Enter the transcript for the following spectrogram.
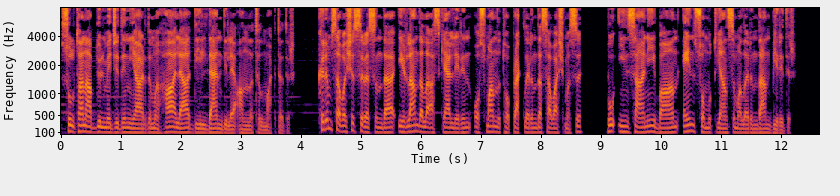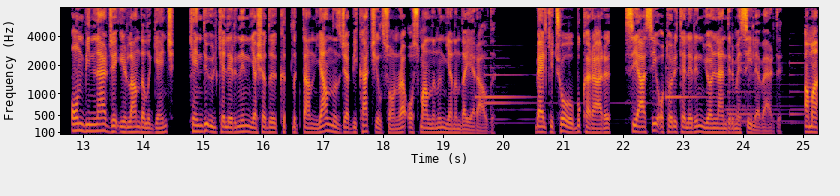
Sultan Abdülmecid'in yardımı hala dilden dile anlatılmaktadır. Kırım Savaşı sırasında İrlandalı askerlerin Osmanlı topraklarında savaşması, bu insani bağın en somut yansımalarından biridir. On binlerce İrlandalı genç, kendi ülkelerinin yaşadığı kıtlıktan yalnızca birkaç yıl sonra Osmanlı'nın yanında yer aldı. Belki çoğu bu kararı siyasi otoritelerin yönlendirmesiyle verdi. Ama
